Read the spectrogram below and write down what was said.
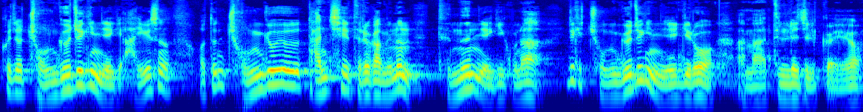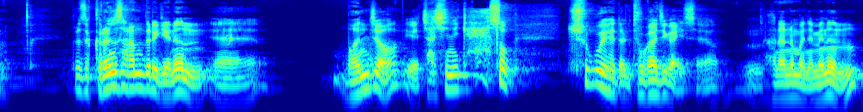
그저 종교적인 얘기. 아 이것은 어떤 종교 단체에 들어가면은 듣는 얘기구나. 이렇게 종교적인 얘기로 아마 들려질 거예요. 그래서 그런 사람들에게는 예, 먼저 예, 자신이 계속 추구해야 될 두 가지가 있어요. 음, 하나는 뭐냐면은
